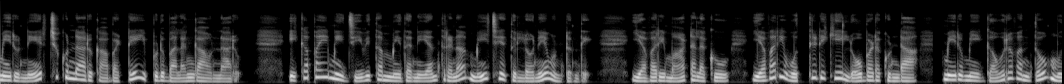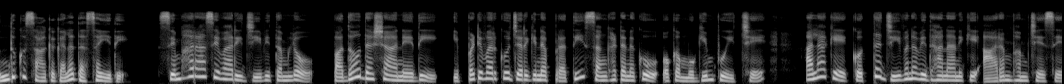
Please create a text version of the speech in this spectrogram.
మీరు నేర్చుకున్నారు కాబట్టే ఇప్పుడు బలంగా ఉన్నారు. ఇకపై మీ జీవితం మీద నియంత్రణ మీ చేతుల్లోనే ఉంటుంది. ఎవరి మాటలకు ఎవరి ఒత్తిడికి లోబడకుండా మీరు మీ గౌరవంతో ముందుకు సాగగల దశ ఇది. సింహరాశివారి జీవితంలో పదో దశ అనేది ఇప్పటివరకు జరిగిన ప్రతి సంఘటనకు ఒక ముగింపు ఇచ్చే అలాగే కొత్త జీవన విధానానికి ఆరంభం చేసే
